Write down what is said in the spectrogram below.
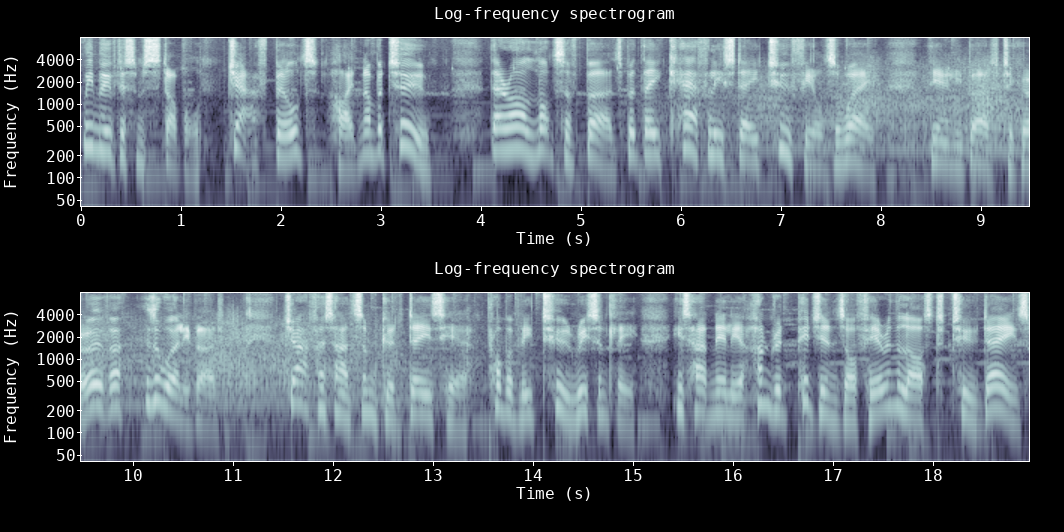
We move to some stubble. Jaf builds hide number two. There are lots of birds, but they carefully stay two fields away. The only bird to go over is a whirlybird. Jaf has had some good days here, probably two recently. He's had nearly a hundred pigeons off here in the last two days.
